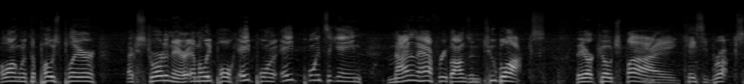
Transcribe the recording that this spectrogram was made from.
along with the post player extraordinaire Emily Polk, eight, point, eight points a game, nine and a half rebounds, and two blocks. They are coached by Casey Brooks.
